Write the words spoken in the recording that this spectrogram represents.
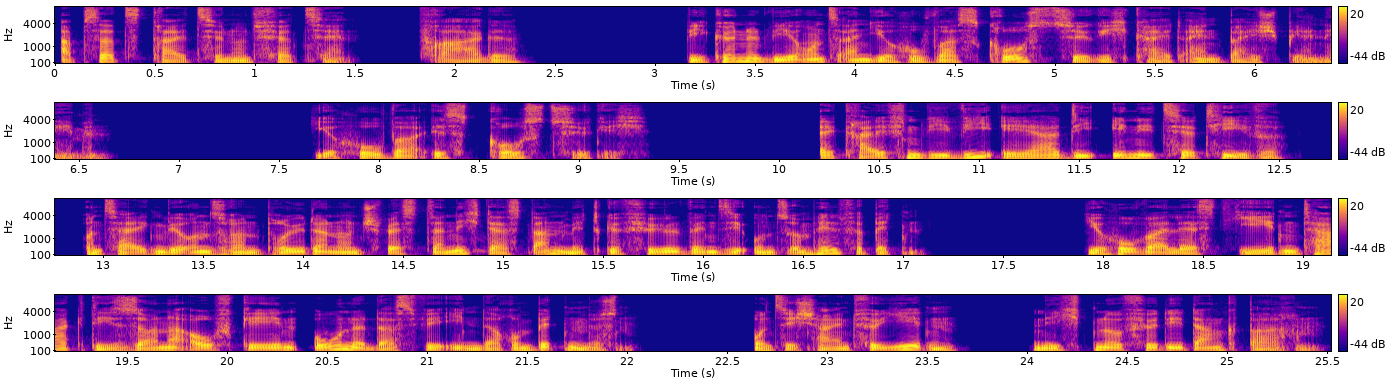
Absatz 13 und 14. Frage. Wie können wir uns an Jehovas Großzügigkeit ein Beispiel nehmen? Jehova ist großzügig. Ergreifen wir wie er die Initiative und zeigen wir unseren Brüdern und Schwestern nicht erst dann Mitgefühl, wenn sie uns um Hilfe bitten. Jehova lässt jeden Tag die Sonne aufgehen, ohne dass wir ihn darum bitten müssen. Und sie scheint für jeden, nicht nur für die Dankbaren.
